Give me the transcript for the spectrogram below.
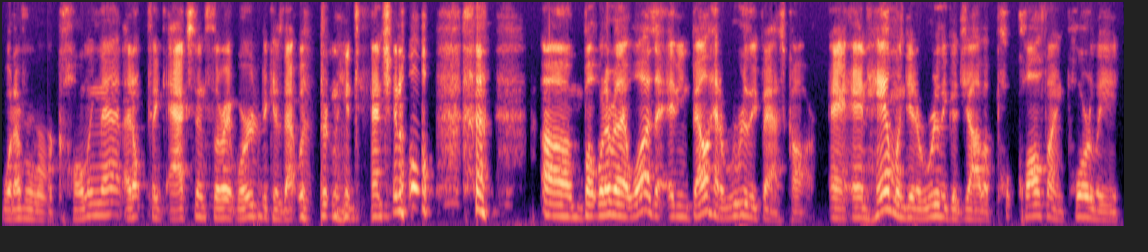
whatever we're calling that. I don't think accident's the right word because that was certainly intentional. um, but whatever that was, I mean, Bell had a really fast car, and, and Hamlin did a really good job of po- qualifying poorly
